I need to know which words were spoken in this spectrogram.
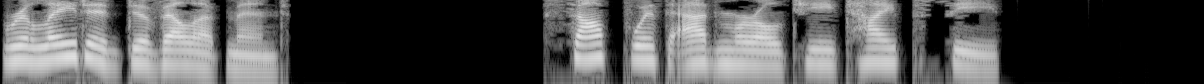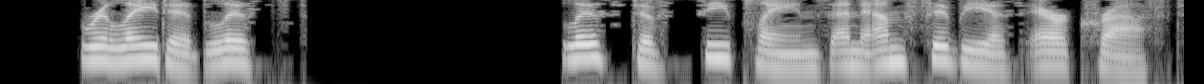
Related development. Sopwith Admiralty Type C. Related lists. List of seaplanes and amphibious aircraft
